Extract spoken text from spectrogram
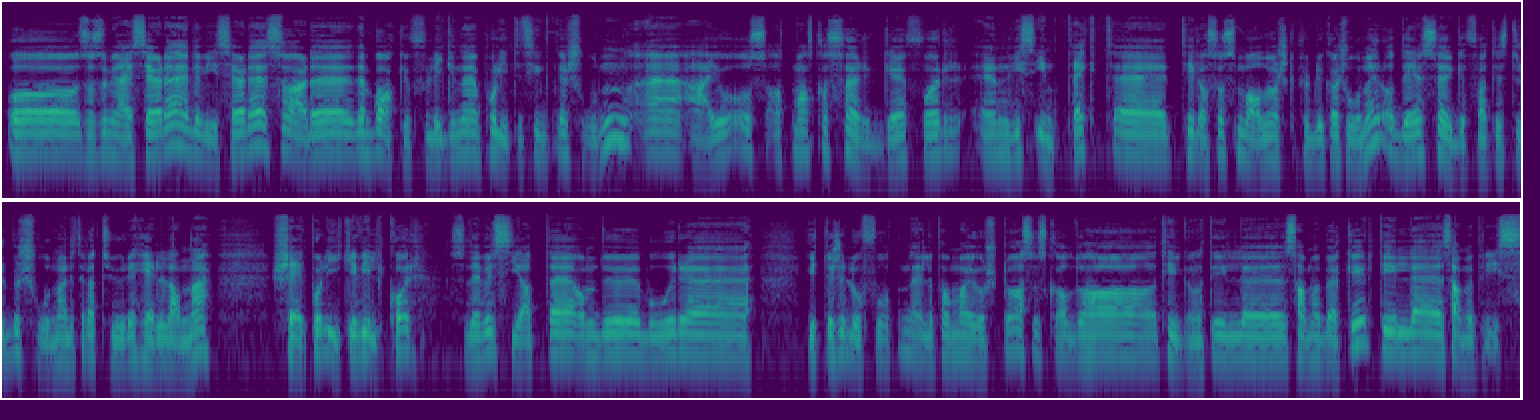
Og sånn som jeg ser det, eller vi ser det, så er det den bakenforliggende politiske intensjonen eh, er jo at man skal sørge for en viss inntekt eh, til også smale norske publikasjoner, og det sørge for at distribusjonen av litteratur i hele landet skjer på like vilkår. Så det vil si at eh, om du bor ytterst i Lofoten eller på Majorstua, så skal du ha tilgang til samme bøker til samme pris.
